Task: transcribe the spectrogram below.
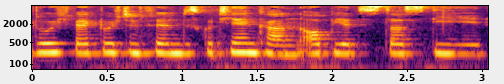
durchweg durch den Film diskutieren kann, ob jetzt das die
